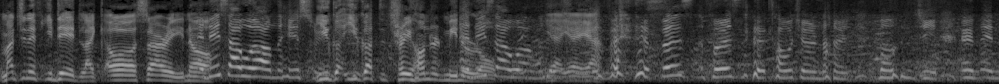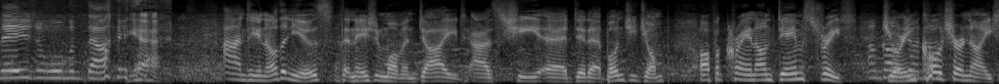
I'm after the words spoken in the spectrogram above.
Imagine if you did, like, oh, sorry, no. At least I will on the history. You got you got the 300 meter At roll. least I will on the Yeah, yeah, history. yeah. first, first culture night, bungee, and an Asian woman died. Yeah. And in other news, an Asian woman died as she uh, did a bungee jump off a crane on Dame Street during Culture Culture Night.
